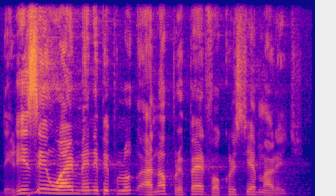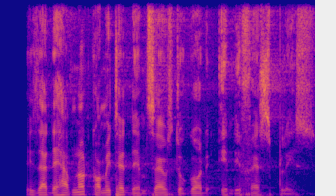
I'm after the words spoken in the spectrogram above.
the reason why many people are not prepared for Christian marriage is that they have not committed themselves to God in the first place.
